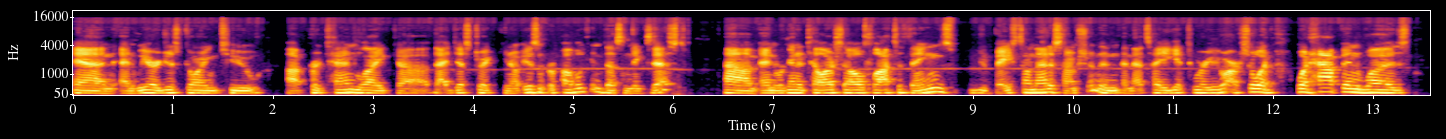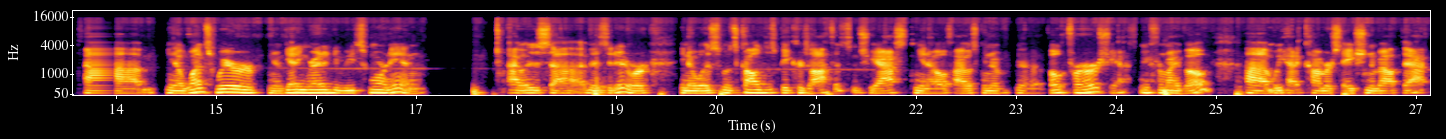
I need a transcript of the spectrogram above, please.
and and we are just going to pretend like that district you know isn't Republican, doesn't exist, um, and we're going to tell ourselves lots of things based on that assumption, and, and that's how you get to where you are. So what what happened was, um, you know, once we're you know getting ready to be sworn in, I was uh, visited or you know was was called to the speaker's office and she asked you know if I was going to uh, vote for her. She asked me for my vote. Um, we had a conversation about that,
